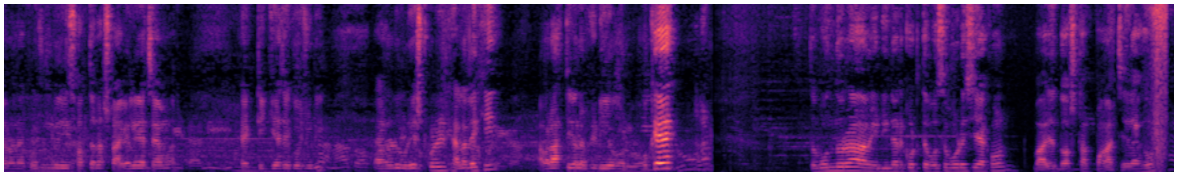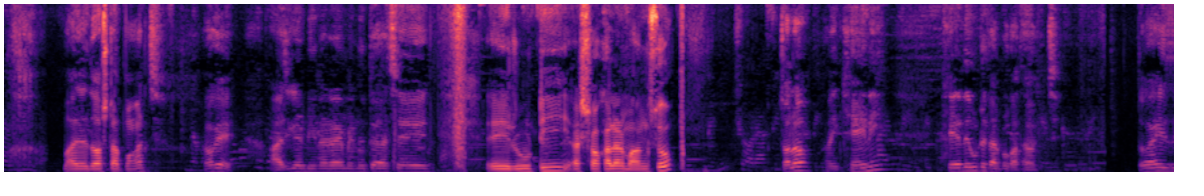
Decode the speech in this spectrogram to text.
কারণ প্রচণ্ড এই সপ্তাহটা স্ট্রাগলে গেছে আমার। ঠিক গেছে কচুরি। এখন একটু রেস্ট করি খেলা দেখি আবার রাত্রিবেলা ভিডিও করব ওকে? তো বন্ধুরা আমি ডিনার করতে বসে পড়েছি এখন। বাজে দশটা পাঁচ দেখো। বাজে দশটা পাঁচ। ওকে আজকে ডিনারের মেনুতে আছে এই রুটি আর সকালের মাংস। চলো আমি খেয়ে নিই। খেয়ে দিয়ে উঠে তারপর কথা হচ্ছে। তো গাইজ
